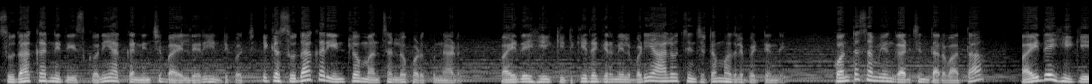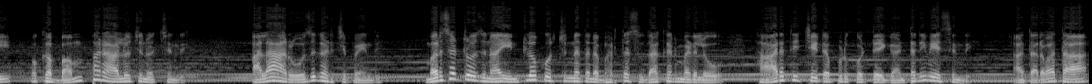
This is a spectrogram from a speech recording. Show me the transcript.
సుధాకర్ని తీసుకొని అక్కడి నుంచి బయలుదేరి ఇంటికొచ్చి ఇక సుధాకర్ ఇంట్లో మంచంలో పడుకున్నాడు. వైదేహి కిటికీ దగ్గర నిలబడి ఆలోచించటం మొదలుపెట్టింది. కొంత సమయం గడిచిన తర్వాత వైదేహికి ఒక బంపర్ ఆలోచన వచ్చింది. అలా ఆ రోజు గడిచిపోయింది. మరుసటి రోజున ఇంట్లో కూర్చున్న తన భర్త సుధాకర్ మెడలో హారతిచ్చేటప్పుడు కొట్టే గంటని వేసింది. ఆ తర్వాత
